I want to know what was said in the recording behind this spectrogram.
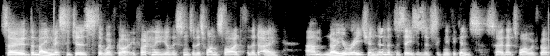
So the main messages that we've got, if only you listen to this one slide for the day, um, know your region and the diseases of significance. So that's why we've got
